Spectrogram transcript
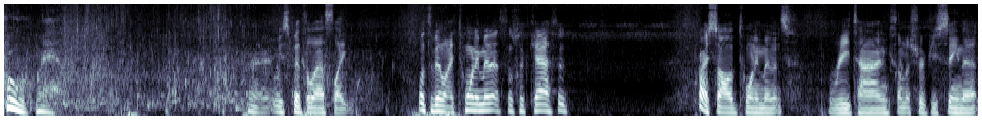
Whew, man. All right, we spent the last like, what's it been like 20 minutes since we've casted? Probably solid 20 minutes retying, because I'm not sure if you've seen that.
